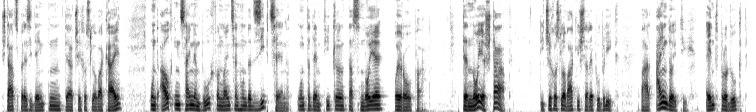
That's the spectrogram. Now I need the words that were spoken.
Staatspräsidenten der Tschechoslowakei, und auch in seinem Buch von 1917 unter dem Titel Das neue Europa. Der neue Staat, die Tschechoslowakische Republik, war eindeutig Endprodukt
